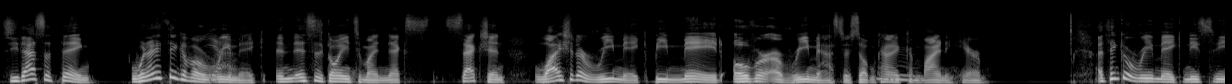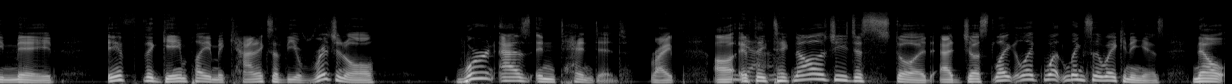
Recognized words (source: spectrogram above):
See, that's the thing. When I think of a Yeah. remake, and this is going to my next section, why should a remake be made over a remaster? So I'm kind of Mhm. combining here. I think a remake needs to be made if the gameplay mechanics of the original weren't as intended, right? Uh, If the technology just stood at just like like what Link's Awakening is. Now,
